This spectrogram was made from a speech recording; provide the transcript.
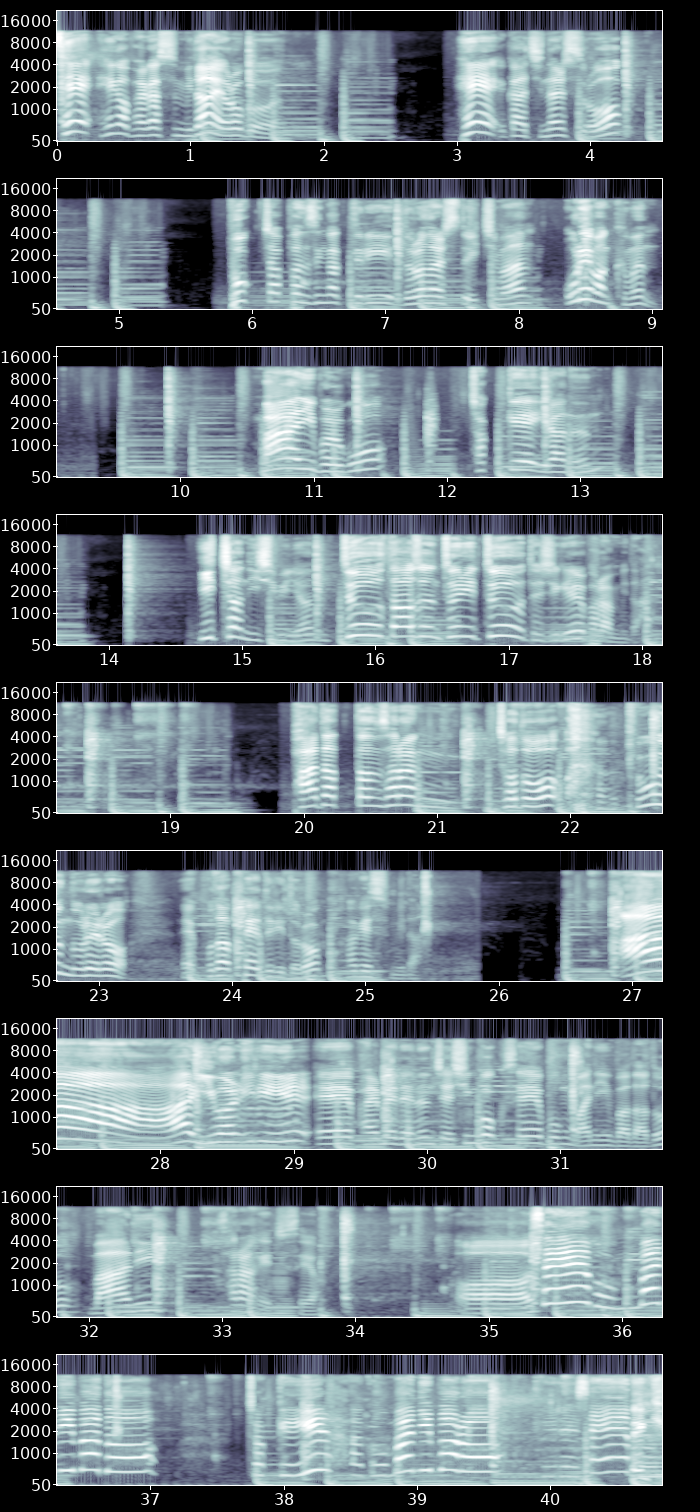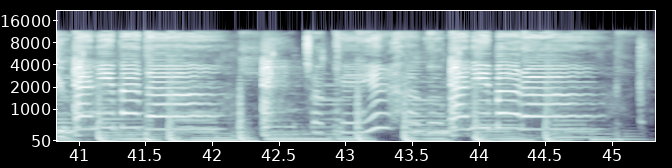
새해가 밝았습니다 여러분. 해가 지날수록 복잡한 생각들이 늘어날 수도 있지만 올해만큼은 많이 벌고 적게 일하는 2022년 2022 되시길 바랍니다. 받았던 사랑 저도 좋은 노래로 네, 보답해 드리도록 하겠습니다. 아 2월 1일에 발매되는 제 신곡 새해 복 많이 받아도 많이 사랑해 주세요. 어 새해 복 많이 받아 적게 일하고 많이 벌어 그래 새해. 복일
